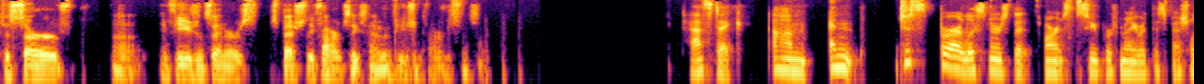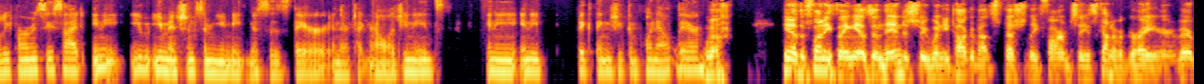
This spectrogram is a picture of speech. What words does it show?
to serve uh, infusion centers, especially pharmacies, home infusion pharmacies. Fantastic. Um, and just for our listeners that aren't super familiar with the specialty pharmacy side, any you, you mentioned some uniquenesses there in their technology needs. Any any big things you can point out there? Well, you know the funny thing is in the industry when you talk about specialty pharmacy it's kind of a gray area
